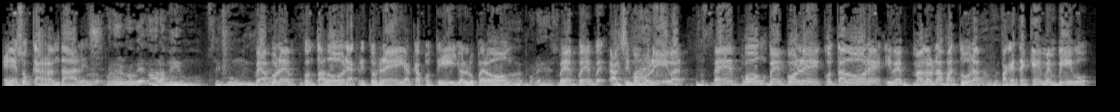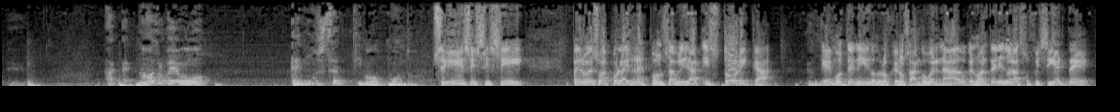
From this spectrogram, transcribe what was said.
en esos carrandales. Pero, pero el gobierno ahora mismo, según. Ve a poner contadores a Cristo Rey, al Capotillo, al Luperón. No, es por eso. Ve, ve, ve, al Simón sabes, Bolívar. Ve, pon, ve, ponle contadores y ve, mándale una factura No, pues, para que te quemen vivo. Ah, eh, Nosotros vivimos en un séptimo mundo. Sí, sí, sí, sí. Pero eso es por la irresponsabilidad histórica que hemos tenido de los que nos han gobernado, que no han tenido la suficiente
